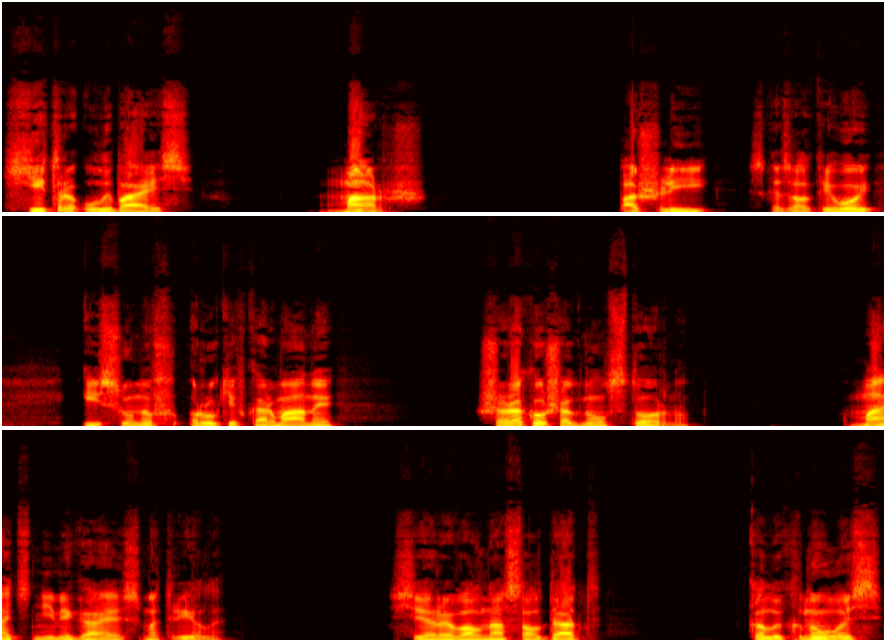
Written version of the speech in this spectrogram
хитро улыбаясь. «Марш!» «Пошли!» — сказал Кривой, и, сунув руки в карманы, широко шагнул в сторону. Мать, не мигая, смотрела. Серая волна солдат колыхнулась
